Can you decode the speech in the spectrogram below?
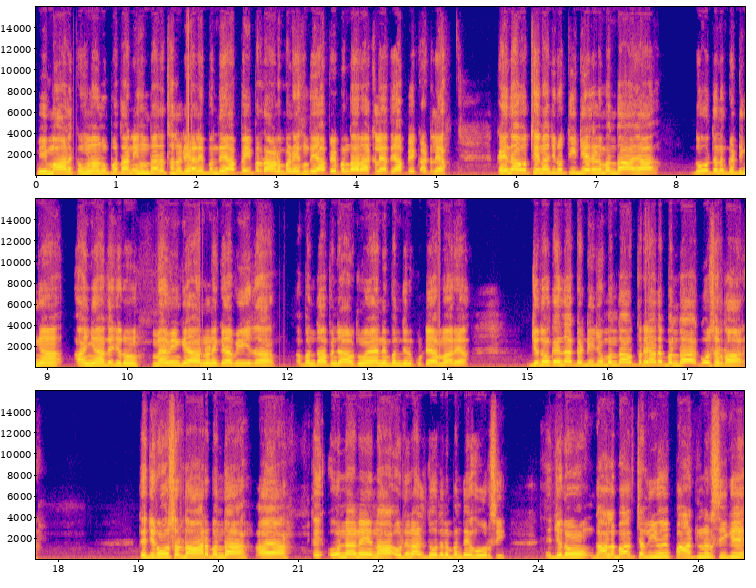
ਵੀ ਮਾਲਕ ਹੁਣਾਂ ਨੂੰ ਪਤਾ ਨਹੀਂ ਹੁੰਦਾ ਤੇ ਥੱਲੜੇ ਵਾਲੇ ਬੰਦੇ ਆਪੇ ਹੀ ਪ੍ਰਧਾਨ ਬਣੇ ਹੁੰਦੇ, ਆਪੇ ਬੰਦਾ ਰੱਖ ਲਿਆ ਤੇ ਆਪੇ ਕੱਢ ਲਿਆ। ਕਹਿੰਦਾ ਉੱਥੇ ਨਾ ਜਦੋਂ ਤੀਜੇ ਦਿਨ ਬੰਦਾ ਆਇਆ, ਦੋ ਤਿੰਨ ਗੱਡੀਆਂ ਆਈਆਂ ਤੇ ਜਦੋਂ ਮੈਂ ਵੀ ਗਿਆ, ਉਹਨਾਂ ਨੇ ਕਿਹਾ ਵੀ ਇਹਦਾ ਬੰਦਾ ਪੰਜਾਬ ਤੋਂ ਆਇਆ ਨੇ ਬੰਦੇ ਨੂੰ ਕੁੱਟਿਆ, ਮਾਰਿਆ। ਜਦੋਂ ਕਹਿੰਦਾ ਗੱਡੀ 'ਚੋਂ ਬੰਦਾ ਉਤਰਿਆ ਤੇ ਬੰਦਾ ਅੱਗੋਂ ਸਰਦਾਰ। ਤੇ ਜਦੋਂ ਸਰਦਾਰ ਬੰਦਾ ਆਇਆ ਤੇ ਉਹਨਾਂ ਨੇ ਨਾ, ਉਹਦੇ ਨਾਲ ਦੋ ਤਿੰਨ ਬੰਦੇ ਹੋਰ ਸੀ। ਤੇ ਜਦੋਂ ਗੱਲਬਾਤ ਚੱਲੀ, ਉਹ ਪਾਰਟਨਰ ਸੀਗੇ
